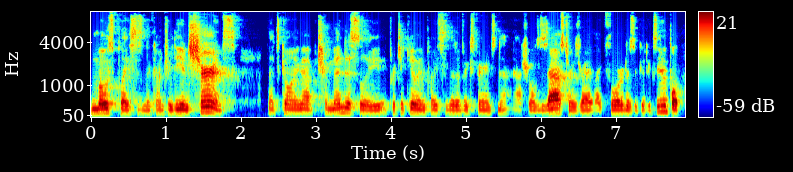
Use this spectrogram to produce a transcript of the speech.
most places in the country, the insurance that's going up tremendously, particularly in places that have experienced natural disasters, right? Like Florida is a good example,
